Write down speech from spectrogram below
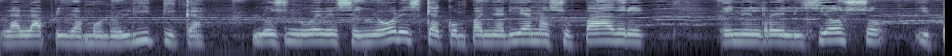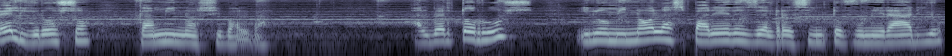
la lápida monolítica, los nueve señores que acompañarían a su padre en el religioso y peligroso camino a Xibalba. Alberto Ruz iluminó las paredes del recinto funerario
